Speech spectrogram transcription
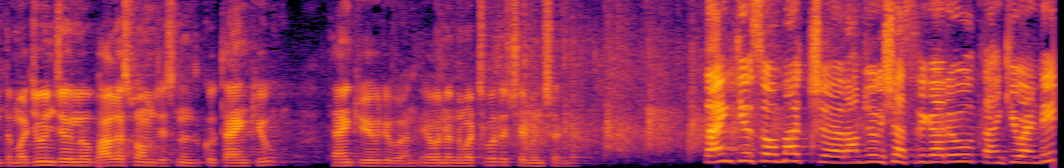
ఇంత మధ్య వింజయంలో భాగస్వామ్యం చేసినందుకు thank you thank you everyone ఎవరైనా మర్చిపోతే క్షమించండి. Thank you so much Ramajogi Sastry garu. Thank you అండి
